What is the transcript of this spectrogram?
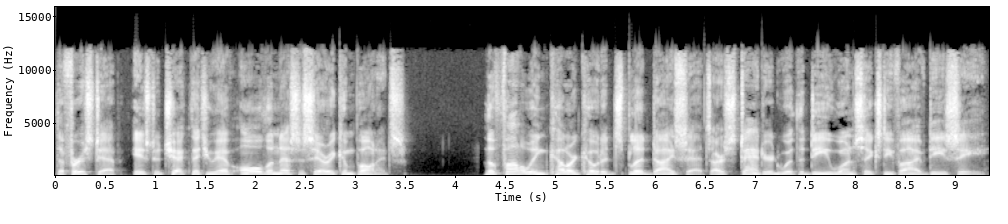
The first step is to check that you have all the necessary components. The following color coded split die sets are standard with the D165 DC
